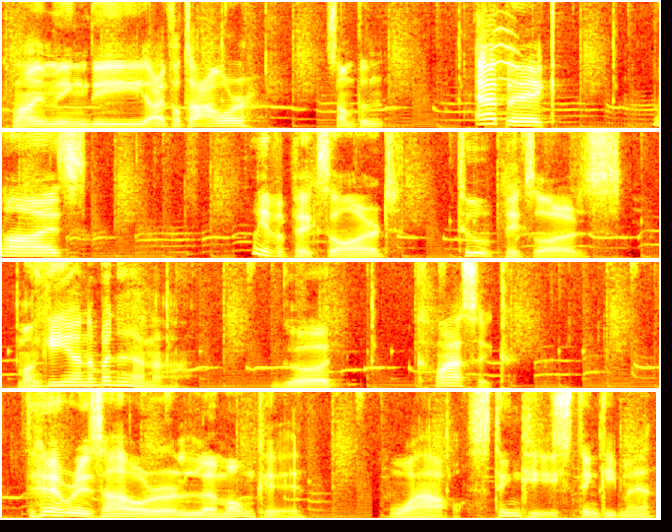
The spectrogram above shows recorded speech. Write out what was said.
climbing the Eiffel Tower. Something epic. nice. We have a pixel art. Two pixel arts. Monkey and a banana. Good. Classic. There is our Le Monkey. Wow. Stinky. Stinky man.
